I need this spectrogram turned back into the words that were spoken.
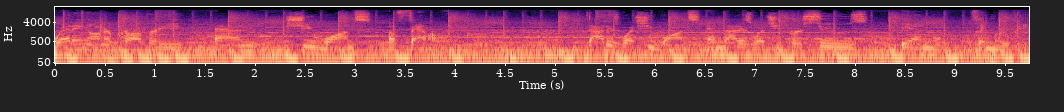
wedding on her property and she wants a family. That is what she wants, and that is what she pursues in the movie.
